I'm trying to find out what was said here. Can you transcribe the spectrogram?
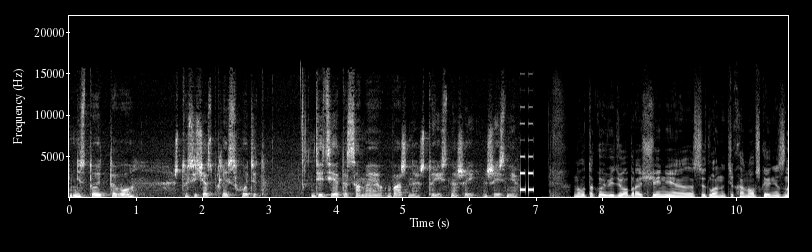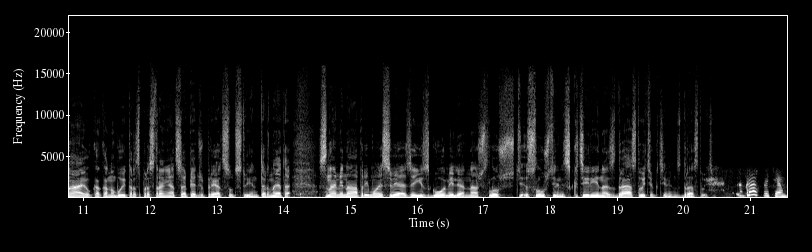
не стоит того, что сейчас происходит. Дети – это самое важное, что есть в нашей жизни. Ну, вот такое видеообращение Светланы Тихановской. Я не знаю, как оно будет распространяться, опять же, при отсутствии интернета. С нами на прямой связи из Гомеля наш слушатель, слушательница Катерина. Здравствуйте, Катерина, здравствуйте. Здравствуйте.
